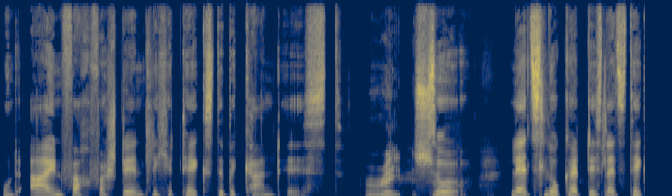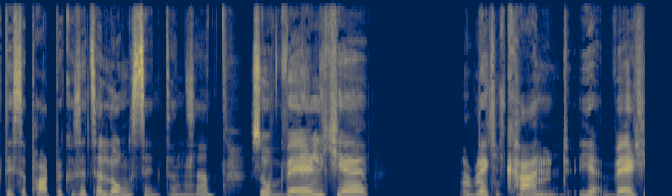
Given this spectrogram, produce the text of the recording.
und einfach verständliche Texte bekannt ist. Right. So, So, let's look at this, let's take this apart because it's a long sentence. huh? So, welche a relative pronoun. bekannt, yeah, welche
